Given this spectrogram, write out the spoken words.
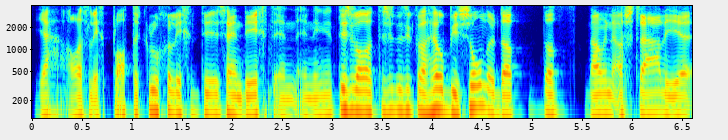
ja, alles ligt plat, de kroegen liggen, zijn dicht. En, en het, is wel, het is natuurlijk wel heel bijzonder dat, dat nou in Australië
